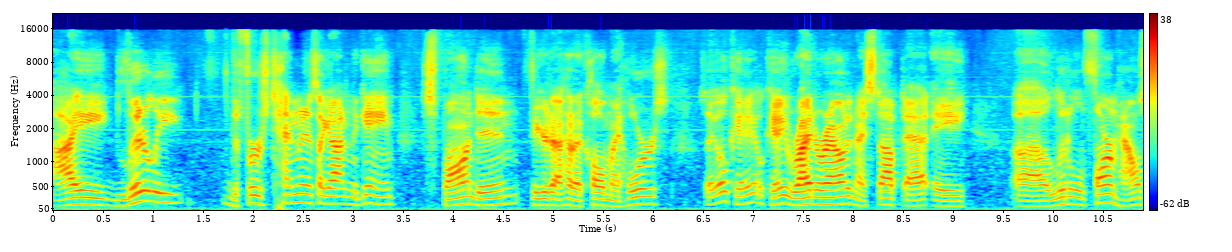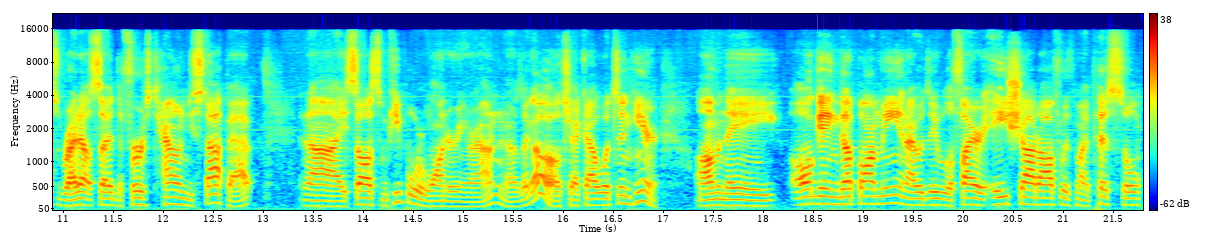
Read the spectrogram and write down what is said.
I literally, the first 10 minutes I got in the game, spawned in, figured out how to call my horse, it's like, okay, okay, ride around, and I stopped at a uh, little farmhouse right outside the first town you stop at, and I saw some people were wandering around, and I was like, oh, I'll check out what's in here. Um, and they all ganged up on me, and I was able to fire a shot off with my pistol,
